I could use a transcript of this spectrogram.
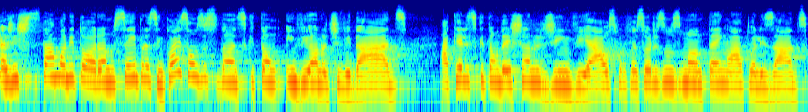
A gente está monitorando sempre assim: quais são os estudantes que estão enviando atividades, aqueles que estão deixando de enviar, os professores nos mantêm lá atualizados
